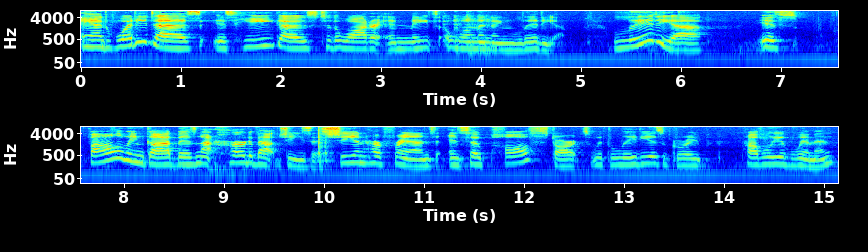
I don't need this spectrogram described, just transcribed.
And what he does is he goes to the water and meets a woman named Lydia. Lydia is following God but has not heard about Jesus, she and her friends. And so Paul starts with Lydia's group, probably of women.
